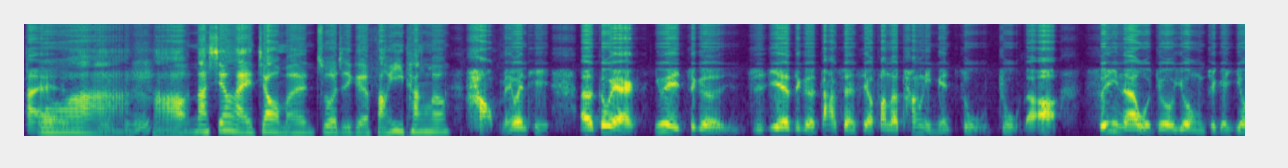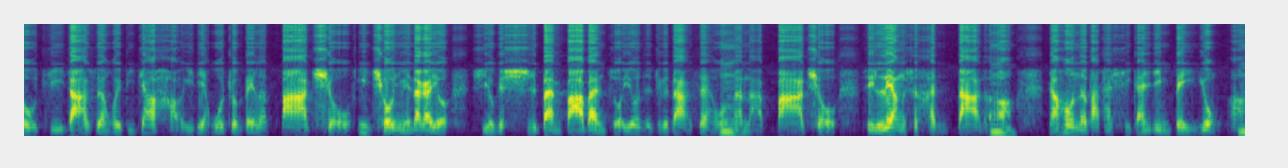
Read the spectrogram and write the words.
哎，哇，好，那先来教我们做这个防疫汤喽。好，没问题。呃，各位，因为这个直接这个大蒜是要放到汤里面煮煮的啊。所以呢，我就用这个有机大蒜会比较好一点。我准备了八球，一球里面大概有有个十瓣八瓣左右的这个大蒜，我们要拿八球，所以量是很大的啊。然后呢，把它洗干净备用啊，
